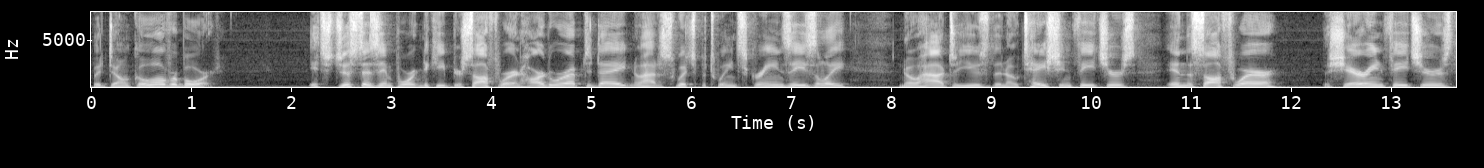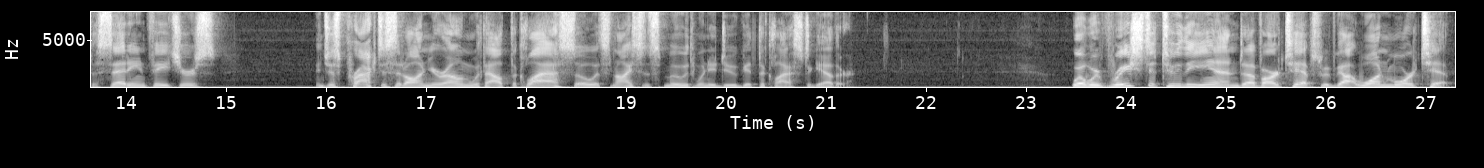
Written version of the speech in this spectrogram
but don't go overboard. It's just as important to keep your software and hardware up to date, know how to switch between screens easily, know how to use the notation features in the software, the sharing features, the setting features, and just practice it on your own without the class so it's nice and smooth when you do get the class together. Well, we've reached it to the end of our tips. We've got one more tip.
